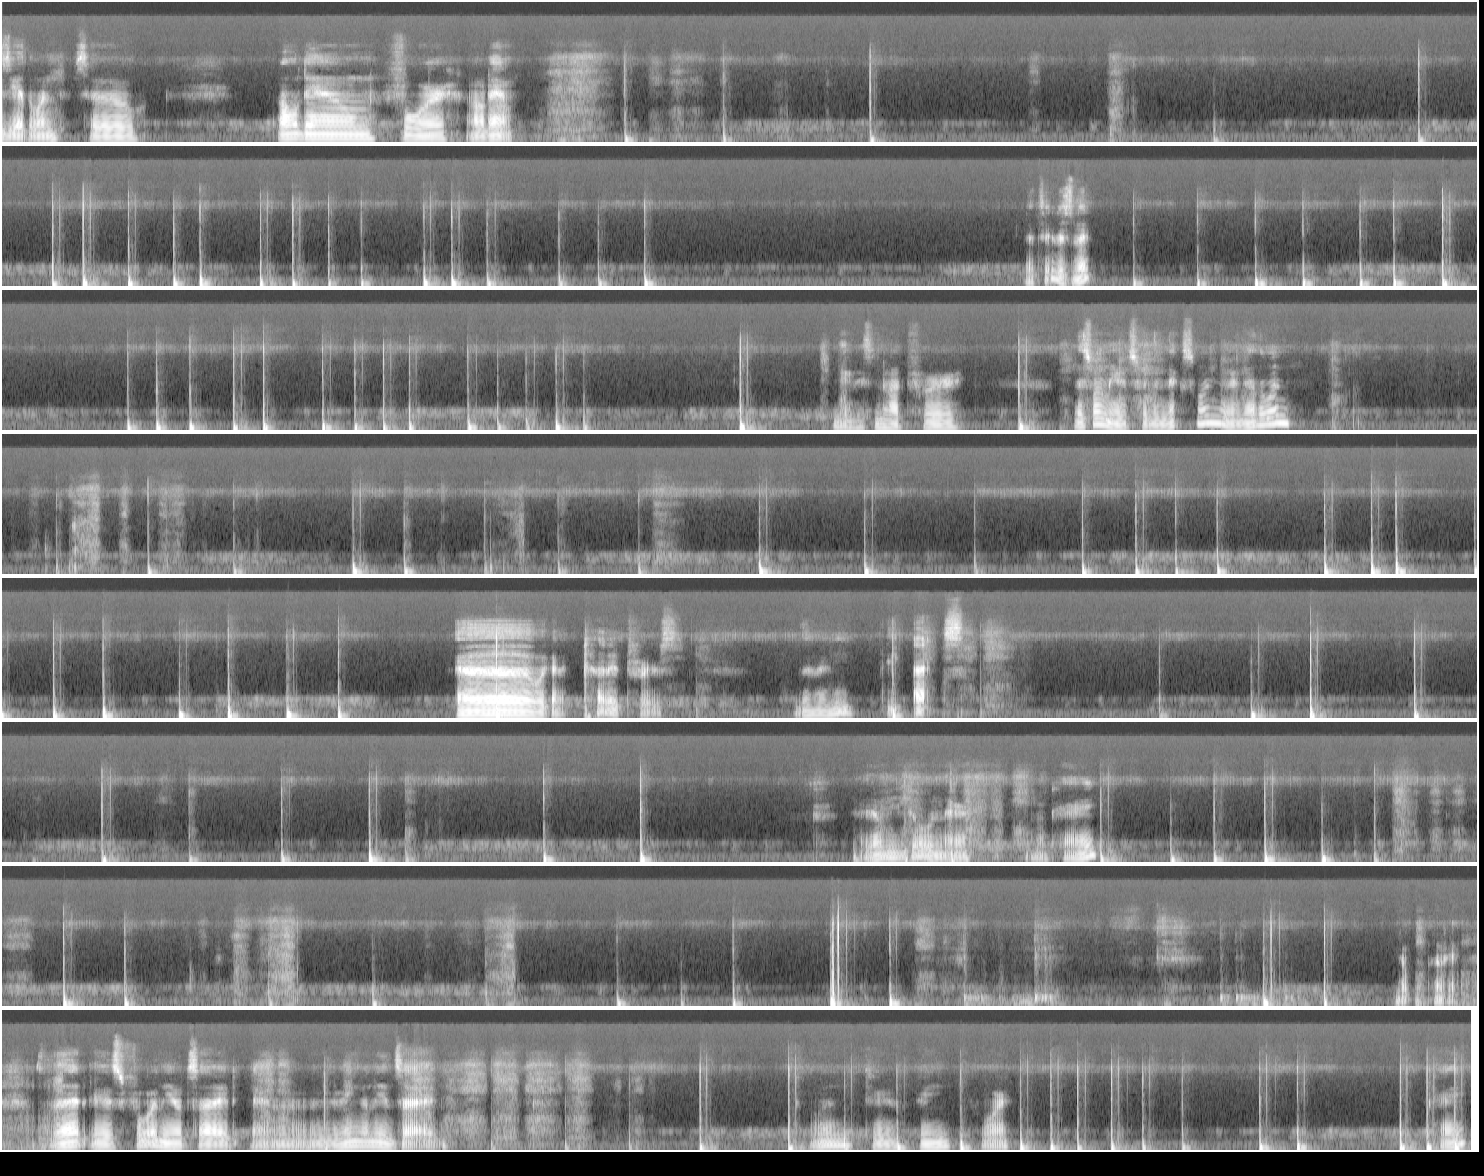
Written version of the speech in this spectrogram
There's the other one. So all down, four, all down. That's it, isn't it? Not for this one, maybe it's for the next one or another one. Oh, I gotta cut it first. Then I need X. I don't need to go in there. Okay. Nope. Okay. So four on the outside and ring on the inside. One, two, three, four. Okay.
